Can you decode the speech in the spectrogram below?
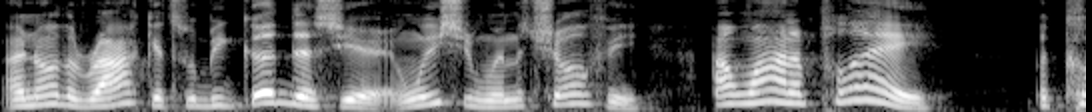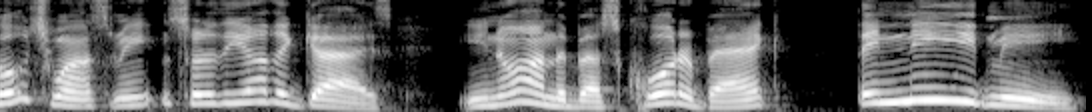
I know the Rockets will be good this year, and we should win the trophy. I want to play. The coach wants me, and so do the other guys. You know I'm the best quarterback. They need me.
